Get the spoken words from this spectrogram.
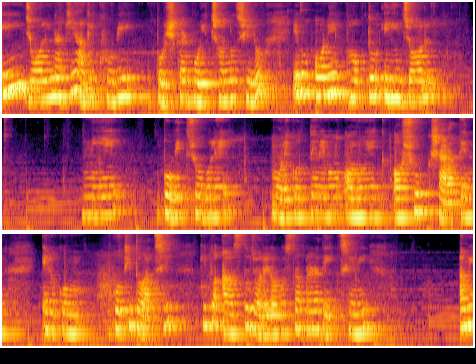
এই জল নাকি আগে খুবই পরিষ্কার পরিচ্ছন্ন ছিল এবং অনেক ভক্ত এই জল নিয়ে পবিত্র বলে মনে করতেন এবং অনেক অসুখ সারাতেন, এরকম কথিত আছে, কিন্তু আজ তো জলের অবস্থা আপনারা দেখছেনই। আমি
